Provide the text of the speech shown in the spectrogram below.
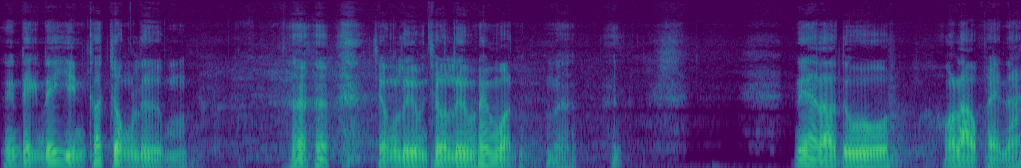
เด็กได้ยินก็จงลืม จงลืมจงลืมให้หมดเนี่ยเราดูของเราไปนะ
